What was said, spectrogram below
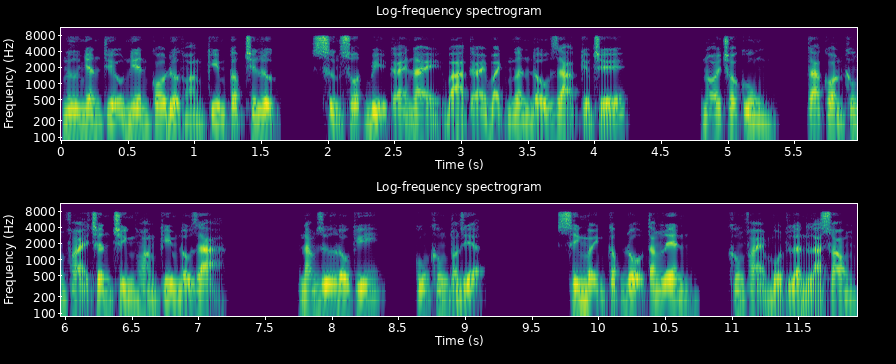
Ngư nhân thiếu niên có được hoàng kim cấp chiến lực, sửng sốt bị cái này ba cái bạch ngân đấu giả kiềm chế. Nói cho cùng, ta còn không phải chân chính hoàng kim đấu giả. Nắm giữ đấu kỹ, cũng không toàn diện. Sinh mệnh cấp độ tăng lên, không phải một lần là xong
